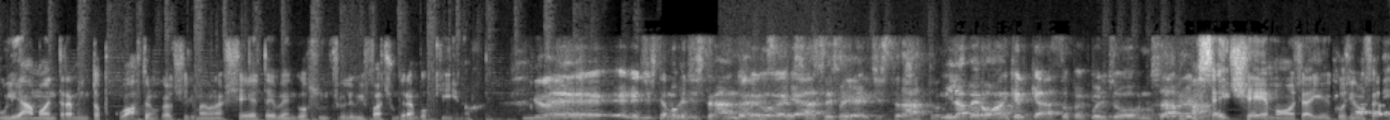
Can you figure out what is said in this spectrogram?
sculiamo e entriamo in top 4 ancora ci rimane una scelta e vengo su in Friuli e vi faccio un gran bocchino. Eh, regi- stiamo registrando, vero sì, ragazzi? sì, sì, registrato. Mi laverò anche il cazzo per quel giorno, sappia. Ma sei scemo, cioè io così non sai di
